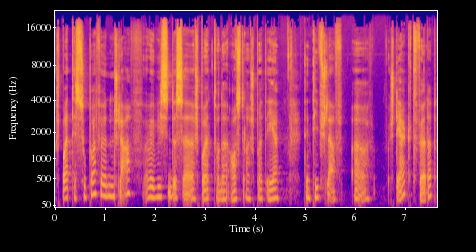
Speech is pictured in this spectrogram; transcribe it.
Sport ist super für den Schlaf. Wir wissen, dass äh, Sport oder Ausdauersport eher den Tiefschlaf äh, stärkt, fördert.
